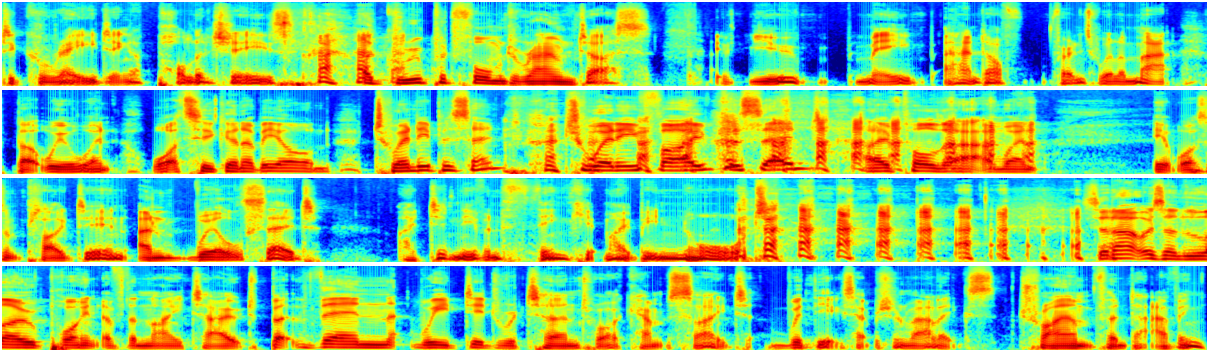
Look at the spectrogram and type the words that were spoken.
degrading apologies. a group had formed around us, you, me, and our friends Will and Matt, but we all went, What's he going to be on? 20%? 25%? I pulled it out and went, It wasn't plugged in. And Will said, I didn't even think it might be naught. so that was a low point of the night out. But then we did return to our campsite, with the exception of Alex, triumphant at having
